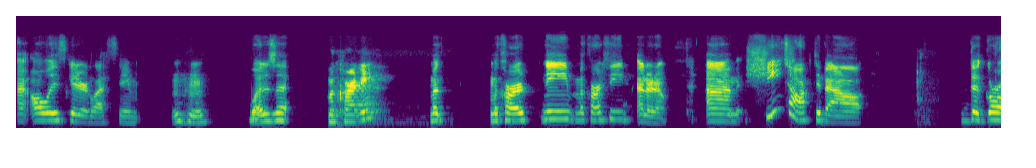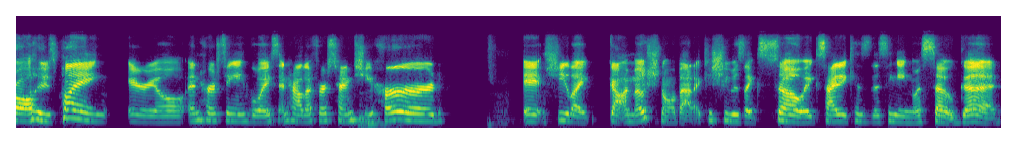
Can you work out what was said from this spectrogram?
I always get her last name. hmm What is it? McCartney. McCartney, McCarthy. I don't know. Um, she talked about the girl who's playing Ariel and her singing voice, and how the first time she heard it, she like got emotional about it because she was like so excited because the singing was so good.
